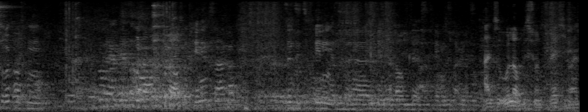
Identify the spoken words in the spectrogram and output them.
zurück aus dem Trainingslager. Sind Sie zufrieden mit äh, dem Verlauf des Trainingslagers? Also Urlaub ist schon frech, weil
